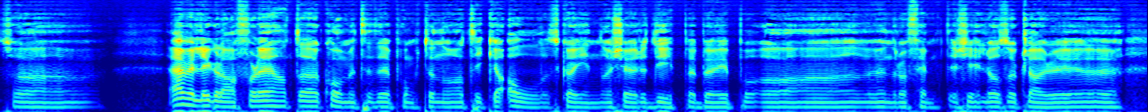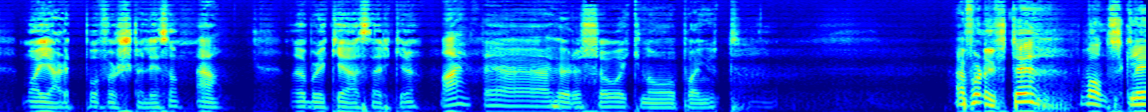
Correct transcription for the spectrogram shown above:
Så jeg er veldig glad for det, at det har kommet til det punktet nå at ikke alle skal inn og kjøre dype bøy på 150 kg, og så klarer du må ha hjelp på første, liksom. Ja. Da blir ikke jeg sterkere. Nei, det høres jo ikke noe poeng ut. Det er fornuftig. Vanskelig.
